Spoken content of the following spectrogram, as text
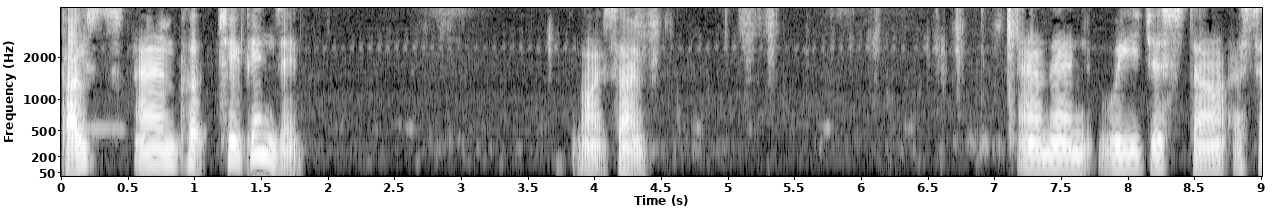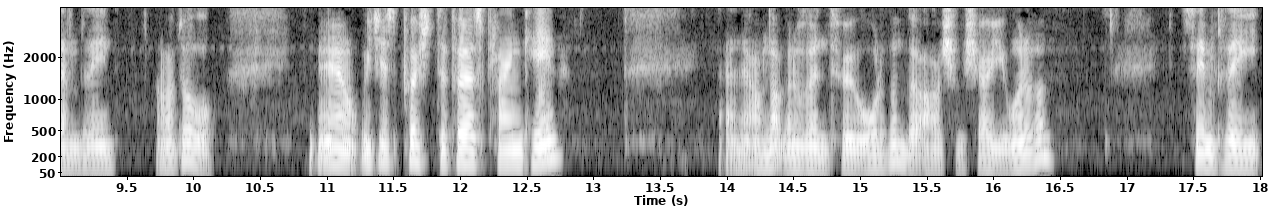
posts and put two pins in like so. And then we just start assembling our door. Now we just push the first plank in. And I'm not going to run through all of them but I shall show you one of them. Simply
